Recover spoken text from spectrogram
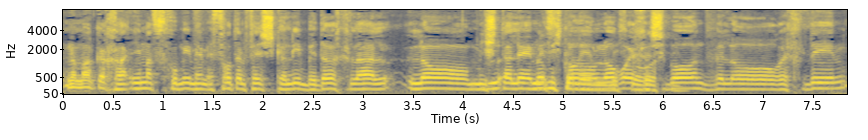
נאמר ככה, אם הסכומים הם עשרות אלפי שקלים, בדרך כלל לא משתלם לא לשכור, משתלם לא רואה עורך חשבון ולא עורך דין.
